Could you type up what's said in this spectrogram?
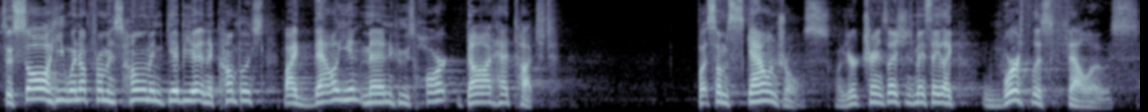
So Saul, he went up from his home in Gibeah and accomplished by valiant men whose heart God had touched. But some scoundrels, or your translations may say like worthless fellows,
